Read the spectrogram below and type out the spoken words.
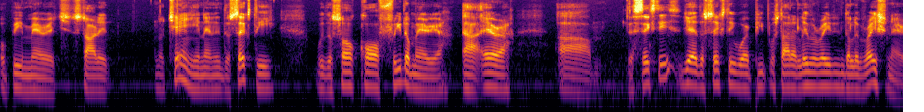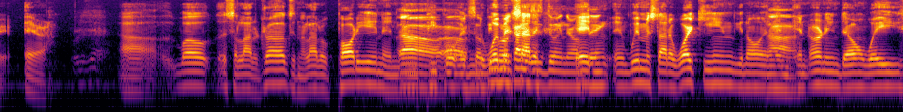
of being married started you know, changing. And in the '60s, with the so-called freedom area uh, era. Um, The '60s. yeah, the 60s where people started liberating the liberation era. era. Uh, well, it's a lot of drugs and a lot of partying and, Oh, people oh, and so the people women started just doing their own and, thing. and women started working, you know, and, Ah. and, and earning their own way.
